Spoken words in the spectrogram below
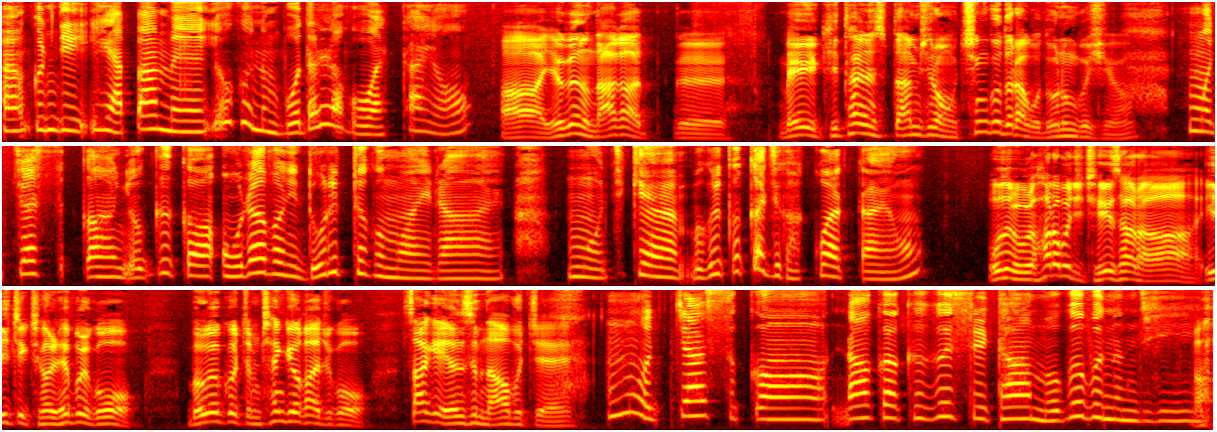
아 근데 이 아빠매 여기는 뭐 달라고 왔다요? 아, 여기는 나가 그 매일 기타 연습 도 함시롱 친구들하고 노는 곳이요. 뭐 어쩌을까 여기가 오라버니 놀이터고 뭐이라. 뭐 어떻게 먹을 것까지 갖고 왔다요? 오늘 우리 할아버지 제사라 일찍 절 해불고 먹을 것 좀 챙겨가지고 싸게 연습 나와보째. 음 어쩌을까 나가 그것을 다 먹어보는지. 아,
